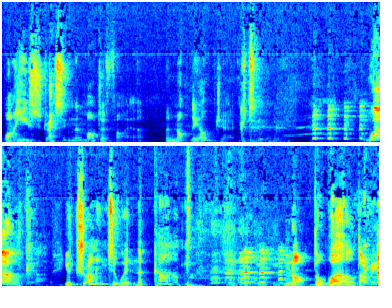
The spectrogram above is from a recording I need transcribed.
Why are you stressing the modifier and not the object? World Cup. You're trying to win the cup, not the world. I mean,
